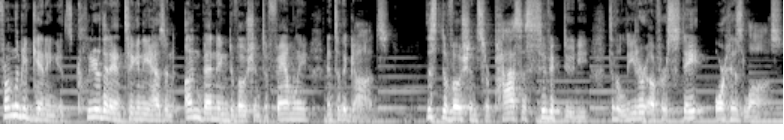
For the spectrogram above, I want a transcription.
From the beginning, it's clear that Antigone has an unbending devotion to family and to the gods. This devotion surpasses civic duty to the leader of her state or his laws.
